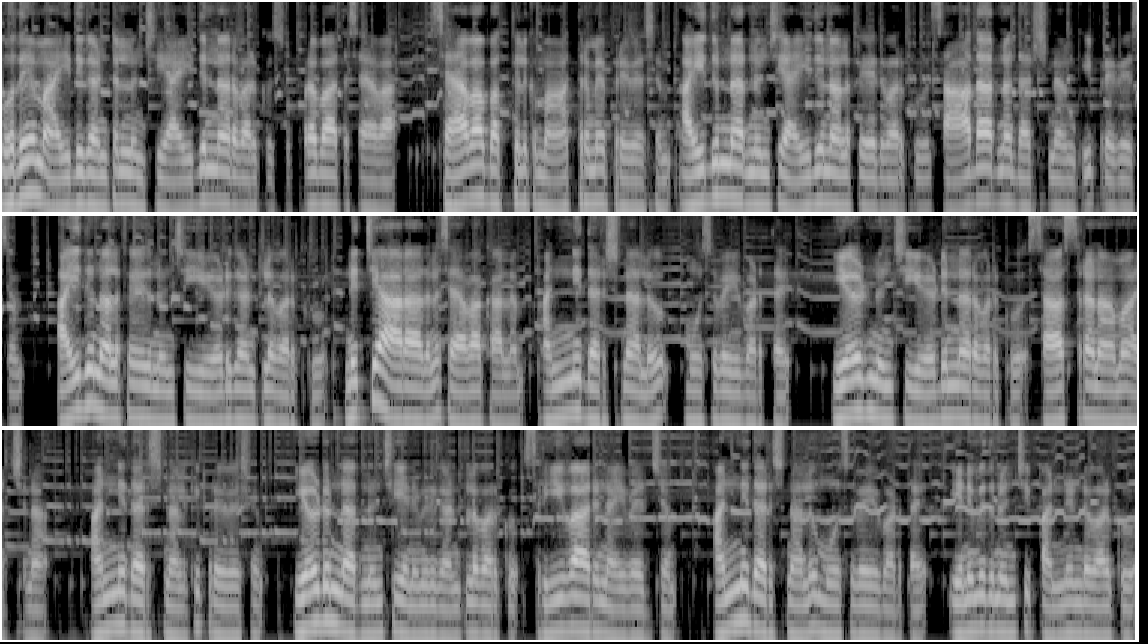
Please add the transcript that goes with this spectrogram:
ఉదయం ఐదు గంటల నుంచి ఐదున్నర వరకు సుప్రభాత సేవ. సేవా భక్తులకు మాత్రమే ప్రవేశం. ఐదున్నర నుంచి ఐదు నలభై ఐదు వరకు సాధారణ దర్శనంకి ప్రవేశం. ఐదు నలభై ఐదు నుంచి ఏడు గంటల వరకు నిత్య ఆరాధన సేవాకాలం. అన్ని దర్శనాలు మూసివేయబడతాయి. ఏడు నుంచి ఏడున్నర వరకు సహస్రనామ అర్చన. అన్ని దర్శనాలకి ప్రవేశం. ఏడున్నర నుంచి ఎనిమిది గంటల వరకు శ్రీవారి నైవేద్యం. అన్ని దర్శనాలు మూసివేయబడతాయి. ఎనిమిది నుంచి పన్నెండు వరకు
